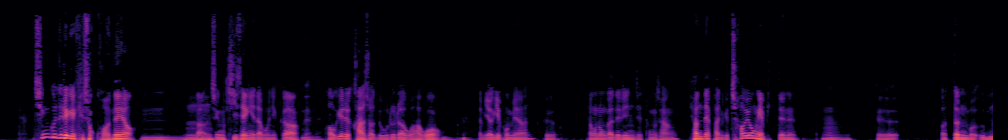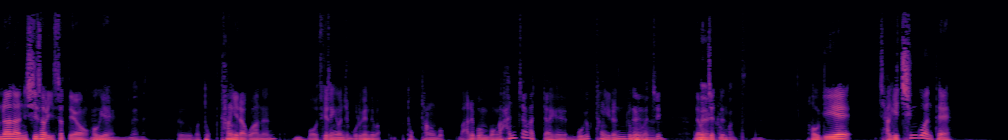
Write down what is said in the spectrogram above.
친구들에게 계속 권해요. 음. 음. 아, 지금 기생이다 보니까 네네. 거기를 가서 놀으라고 하고 음. 여기 보면 그 평론가들이 이제 통상 현대판 그 처용에 빗대는 음. 그 어떤 뭐 음란한 시설이 있었대요 거기에 음, 네네. 그뭐 독탕이라고 하는 음. 뭐 어떻게 생겼는지 모르겠는데 막 독탕 뭐 말을 보면 뭔가 한자 같다 이게 목욕탕 이런 종류 네. 같지 네, 네, 어쨌든. 거기에 자기 친구한테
